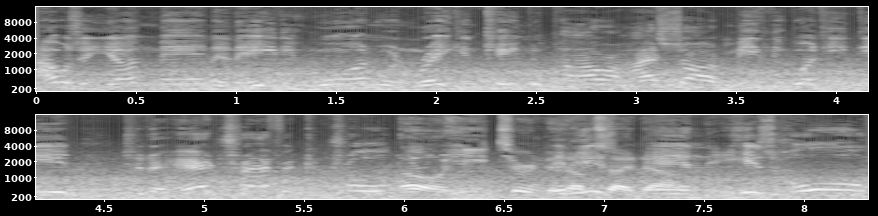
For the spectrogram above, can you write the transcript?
I was a young man in 81 when Reagan came to power. I saw immediately what he did to the air traffic control. Oh, he turned it And his- upside down. And his whole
